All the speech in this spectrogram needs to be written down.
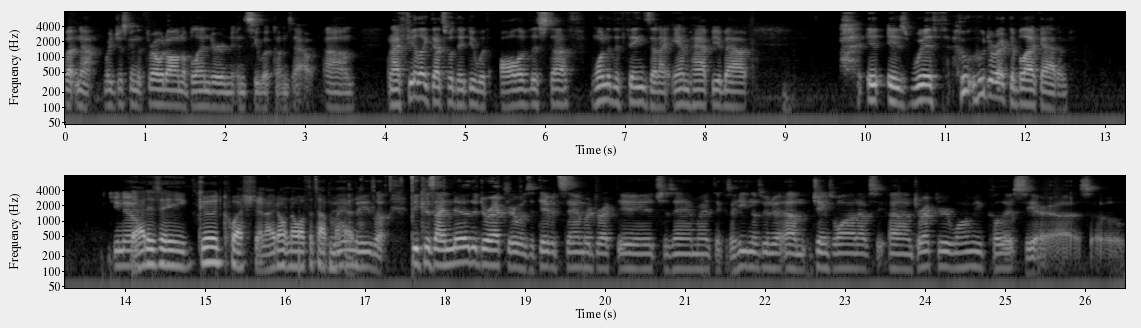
But no, we're just going to throw it all in a blender and, and see what comes out. Um, and I feel like that's what they do with all of this stuff. One of the things that I am happy about it is with who who directed Black Adam you know? That is a good question. I don't know off the top of my head. Look, because I know the director was it David Sandberg directed Shazam, right? Because he knows what um, James Wan, obviously, um, director Wami Sierra. So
